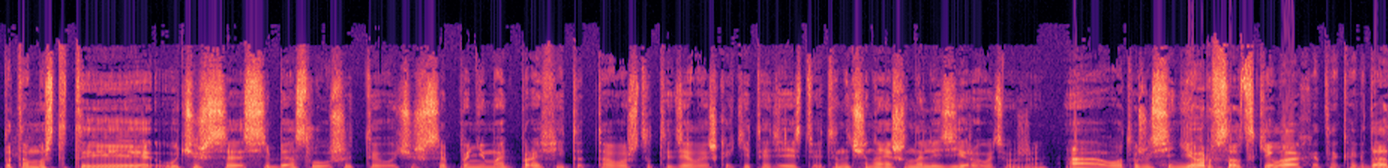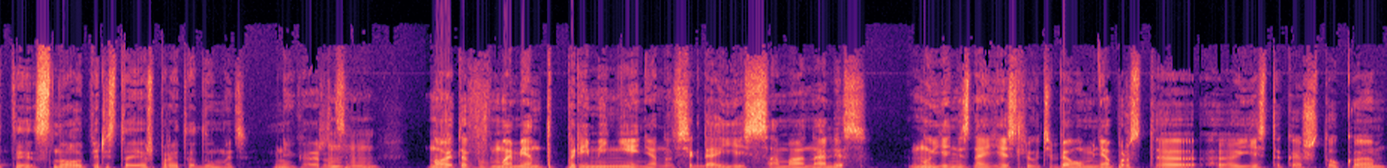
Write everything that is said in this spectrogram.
Потому что ты учишься себя слушать, ты учишься понимать профит от того, что ты делаешь какие-то действия, ты начинаешь анализировать уже. А вот уже сеньор в софт-скиллах — это когда ты снова перестаешь про это думать, мне кажется. Но это в момент применения, но всегда есть самоанализ, ну, я не знаю, если у тебя, у меня просто э, есть такая штука,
